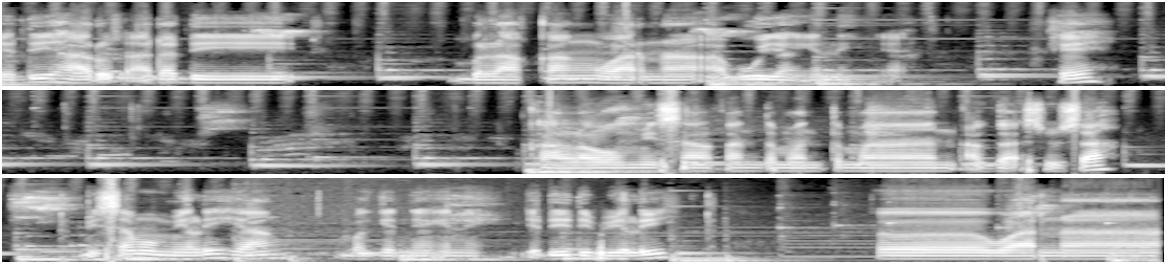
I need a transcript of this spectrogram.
jadi harus ada di belakang warna abu yang ini ya. Oke. Kalau misalkan teman-teman agak susah bisa memilih yang bagian yang ini. Jadi dipilih eh, warna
